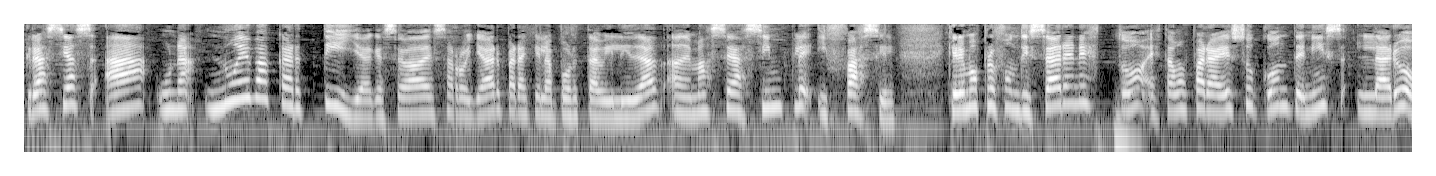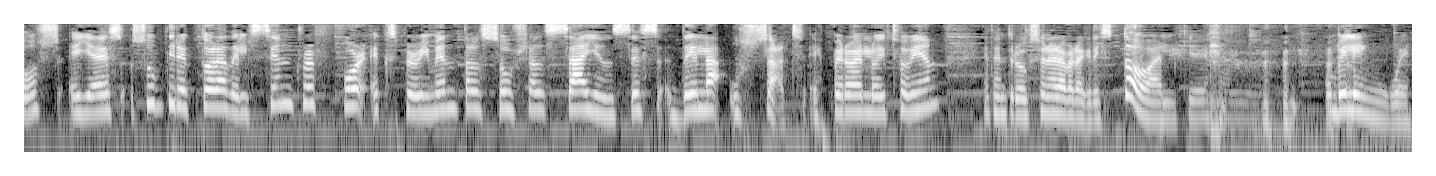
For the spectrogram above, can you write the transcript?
gracias a una nueva cartilla que se va a desarrollar para que la portabilidad además sea simple y fácil. Queremos profundizar en esto, estamos para eso con Denise Laros, ella es subdirectora del Center for Experimental Social Sciences de la USACH. Espero haberlo dicho bien. Esta introducción era para Cristóbal, que es un, bilingüe.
